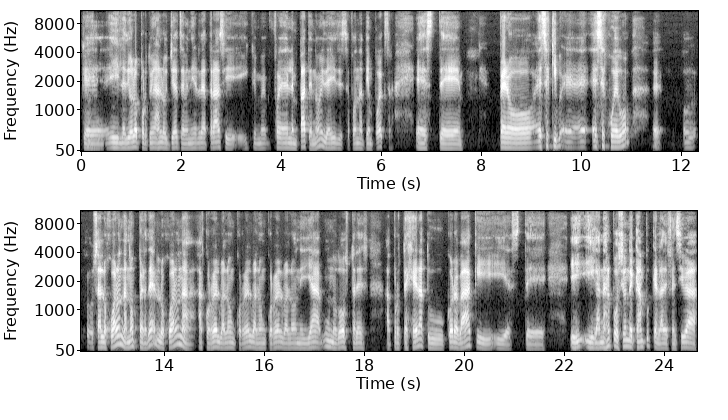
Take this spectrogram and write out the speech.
Que, y le dio la oportunidad a los Jets de venir de atrás y, que fue el empate, ¿no? Y de ahí se fue a tiempo extra. Este, pero ese, equipo, eh, ese juego, eh, o, sea, lo jugaron a no perder, lo jugaron a, correr el balón, correr el balón, correr el balón y ya uno, dos, tres, a proteger a tu quarterback y, y este y, ganar posición de campo y que la defensiva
